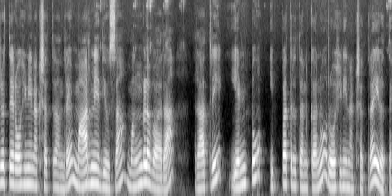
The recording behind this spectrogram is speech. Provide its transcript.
ಇರುತ್ತೆ ರೋಹಿಣಿ ನಕ್ಷತ್ರ ಅಂದರೆ ಮಾರನೇ ದಿವಸ ಮಂಗಳವಾರ ರಾತ್ರಿ ಎಂಟು ಇಪ್ಪತ್ತರ ತನಕನೂ ರೋಹಿಣಿ ನಕ್ಷತ್ರ ಇರುತ್ತೆ.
